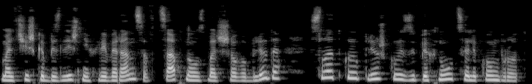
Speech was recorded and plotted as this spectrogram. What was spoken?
Мальчишка без лишних реверансов цапнул с большого блюда сладкую плюшку и запихнул целиком в рот.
